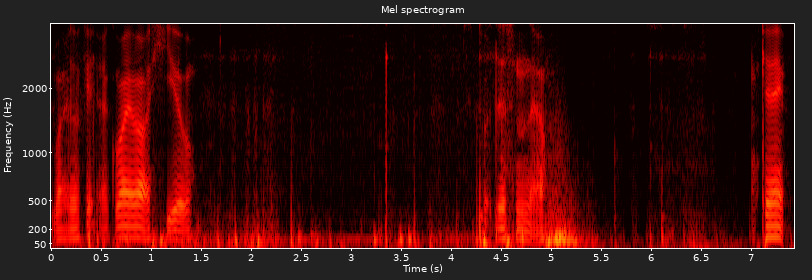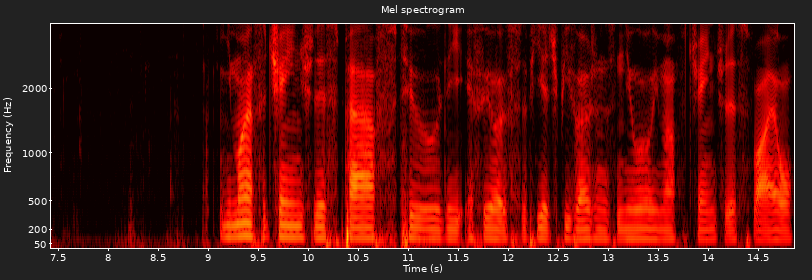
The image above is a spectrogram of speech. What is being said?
Right, okay, like right about here. In there. Okay. You might have to change this path to the if you if the PHP version is newer, you might have to change this file.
